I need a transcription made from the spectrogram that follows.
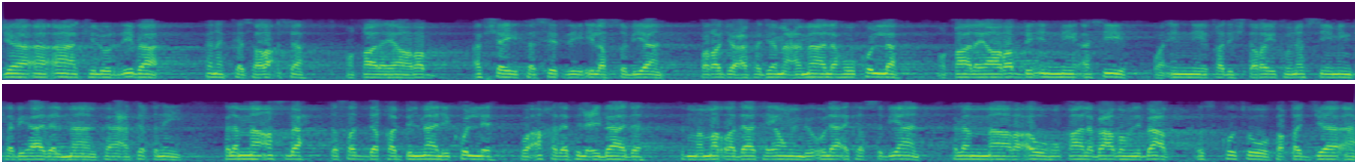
جاء آكل الربا فنكس رأسه. وقال يا رب أفشيت سري إلى الصبيان. فرجع فجمع ماله كله وقال يا رب إني أسير وإني قد اشتريت نفسي منك بهذا المال فأعتقني. فلما أصبح تصدق بالمال كله وأخذ في العبادة. ثم مر ذات يوم بأولئك الصبيان. فلما رأوه قال بعضهم لبعض اسكتوا فقد جاء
